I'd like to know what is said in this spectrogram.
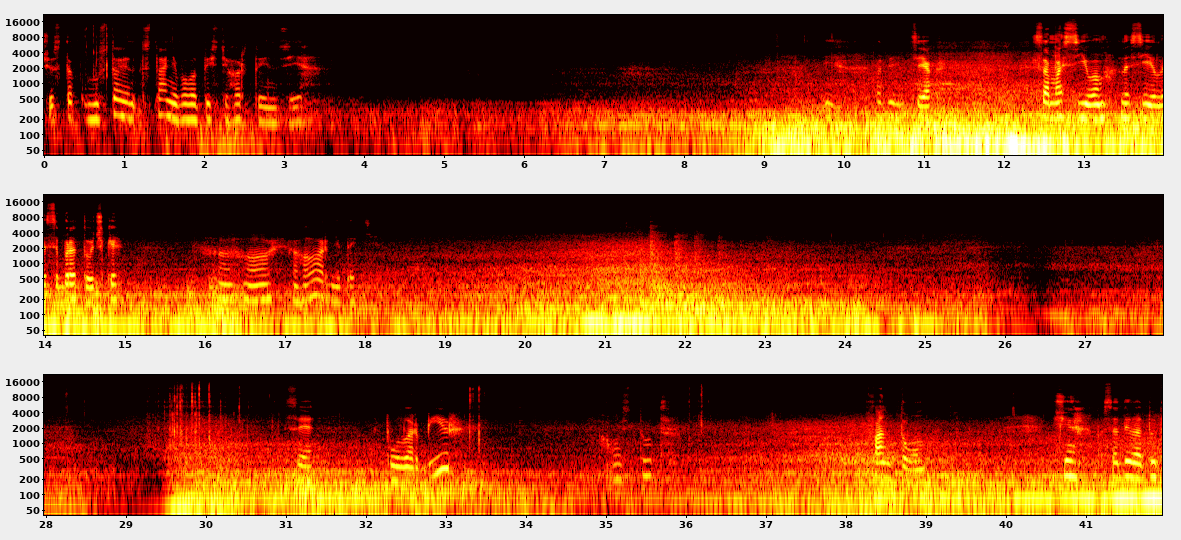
Ось ще в такому стані волотисті гортензії. І подивіться, як самосівом насіялися браточки. Ага, гарні такі. Це поларбір. А ось тут фантом. Ще посадила тут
